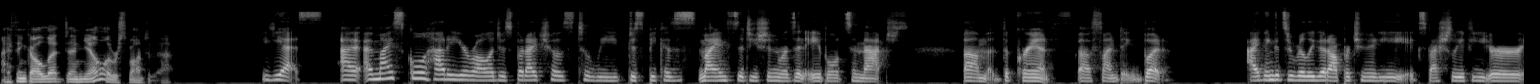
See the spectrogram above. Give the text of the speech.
I think I'll let Daniela respond to that. Yes. I, I, my school had a urologist, but I chose to leave just because my institution wasn't able to match um, the grant uh, funding. But I think it's a really good opportunity, especially if your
